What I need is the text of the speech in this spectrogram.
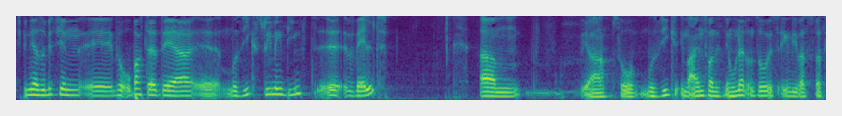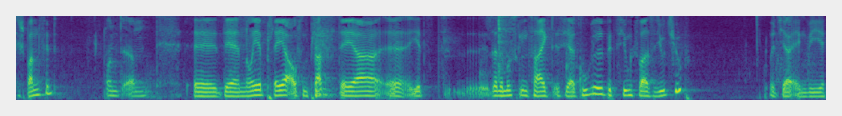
ich bin ja so ein bisschen äh, Beobachter der äh, Musikstreaming-Dienst-Welt. ähm, ja, so Musik im 21. Jahrhundert und so ist irgendwie was, was ich spannend finde. Und ähm, äh, der neue Player auf dem Platz, der ja äh, jetzt äh, seine Muskeln zeigt, ist ja Google beziehungsweise YouTube. Wird ja irgendwie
